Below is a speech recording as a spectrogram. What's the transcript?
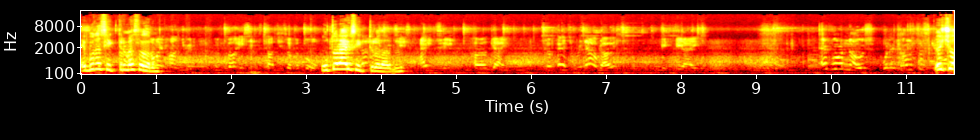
E bu da sektirme sanırım. 936 touches of the ball. Oturarak sektiriyorlar bunu. Thank you.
